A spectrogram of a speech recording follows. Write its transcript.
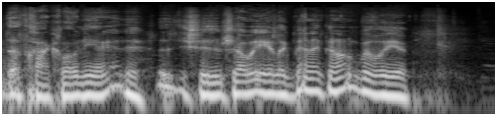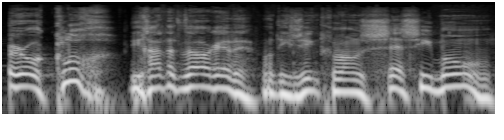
dat ga ik gewoon niet redden. Dat is, eh, zo eerlijk ben ik dan ook wel weer. Earl Kloeg, die gaat het wel redden. Want die zingt gewoon C'est si bon.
